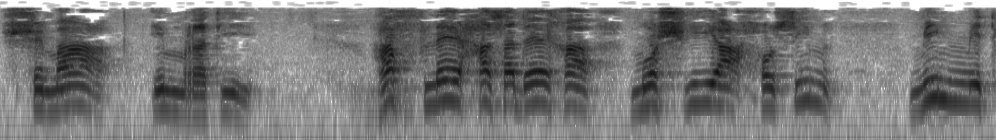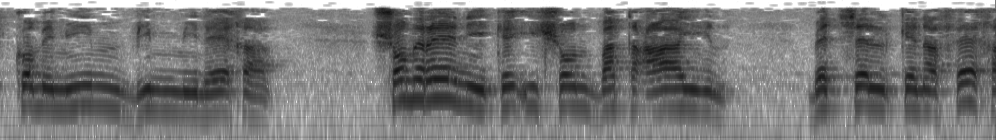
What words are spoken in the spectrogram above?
שמע אמרתי. הפלא חסדיך מושיע חוסים, מי מתקוממים בימיניך. שומרני כאישון בת עין, בצל כנפיך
